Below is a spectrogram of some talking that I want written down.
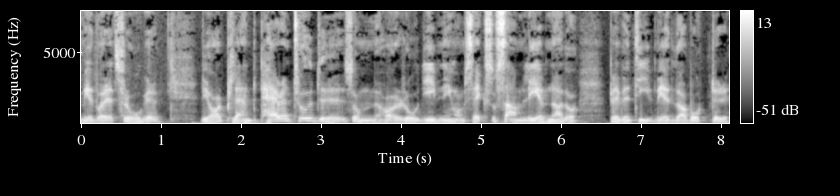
medborgarrättsfrågor. Vi har Planned Parenthood eh, som har rådgivning om sex och samlevnad och preventivmedel och aborter.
